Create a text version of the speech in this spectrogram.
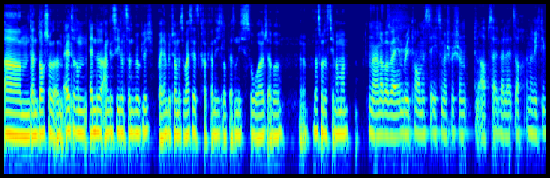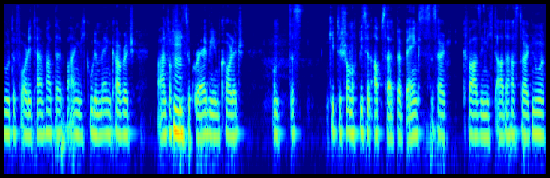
Ähm, dann doch schon am älteren Ende angesiedelt sind wirklich. Bei Ambry Thomas weiß ich jetzt grad gar nicht, ich glaube, der ist noch nicht so alt, aber ja, lassen wir das Thema mal. Nein, aber bei Ambry Thomas sehe ich zum Beispiel schon den Upside, weil er jetzt auch eine richtig gute 40 Time hatte, war eigentlich gut im Man-Coverage, war einfach Mhm. viel zu grabby im College und das gibt dir schon noch bisschen Upside. Bei Banks ist es halt quasi nicht da, da hast du halt nur,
